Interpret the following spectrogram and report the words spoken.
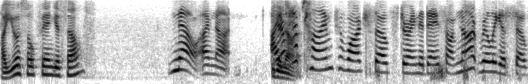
Are you a soap fan yourself? No, I'm not. I You're don't not. have time to watch soaps during the day, so I'm not really a soap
